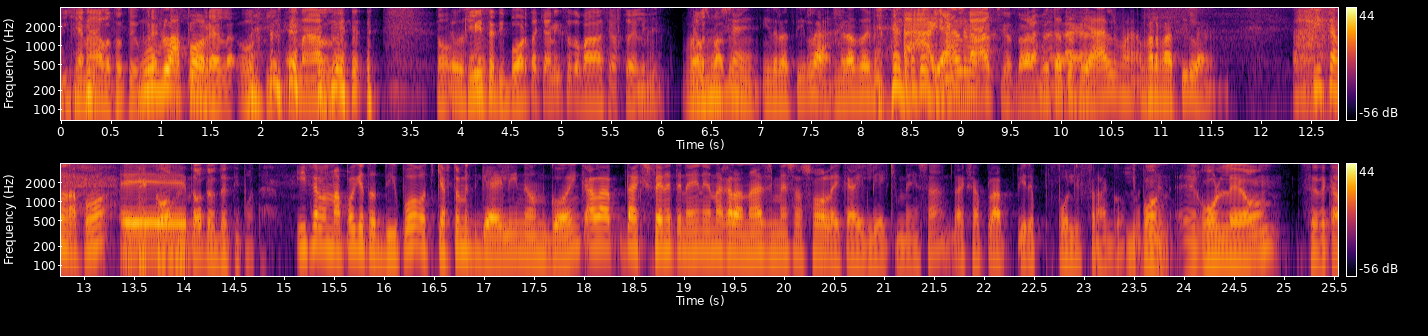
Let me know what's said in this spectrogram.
Είχε ένα άλλο τότε. ουβρέ- Μουβλα όχι πόρτα. ουβρέλα, Όχι, ένα άλλο. Το, Τέλος κλείστε την πόρτα και ανοίξτε το παράθυρο. Αυτό έλεγε. Τέλος πάντων. Βρωμούσε, υδροτήλα. Μετά το, μετά το Α, διάλειμμα. γυμνάσιο τώρα, μετά το μαλάκα. διάλειμμα. Βαρβατήλα. Τι ήθελα να πω. Ούτε ε, COVID τότε, ούτε τίποτα. Ήθελα να πω για τον τύπο ότι και αυτό με την Καηλή είναι ongoing. Αλλά εντάξει, φαίνεται να είναι ένα γρανάζι μέσα σε όλα η Καηλή εκεί μέσα. Εντάξει, απλά πήρε πολύ φράγκο. Λοιπόν, εγώ λέω σε 15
